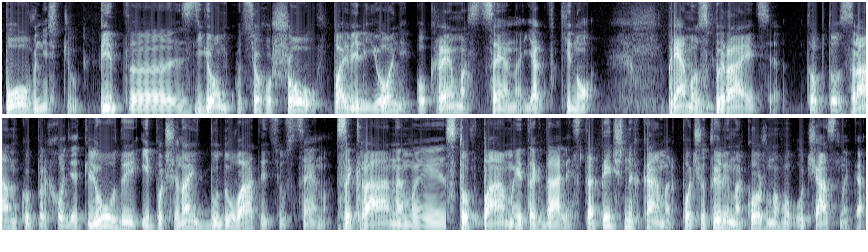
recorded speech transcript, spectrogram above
повністю під е, зйомку цього шоу в павільйоні окрема сцена, як в кіно. Прямо збирається Тобто зранку приходять люди і починають будувати цю сцену з екранами, стовпами і так далі. Статичних камер по 4 на кожного учасника,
